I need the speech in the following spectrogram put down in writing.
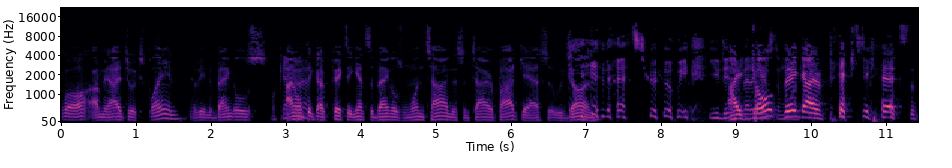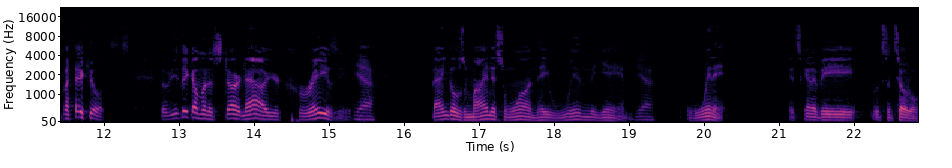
Well, I mean, I had to explain. I mean, the Bengals. Okay. I don't ahead. think I've picked against the Bengals one time this entire podcast that we've done. that's true. We, you didn't. I don't think. I've picked against the Bengals. So if you think I'm going to start now, you're crazy. Yeah. Bengals minus one. They win the game. Yeah. Win it. It's going to be, what's the total?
